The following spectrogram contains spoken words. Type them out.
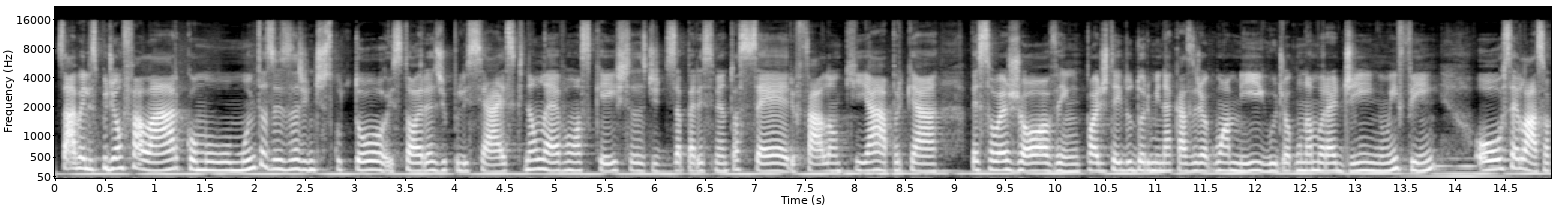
Sabe, eles podiam falar como muitas vezes a gente escutou histórias de policiais que não levam as queixas de desaparecimento a sério, falam que, ah, porque a pessoa é jovem, pode ter ido dormir na casa de algum amigo, de algum namoradinho, enfim, ou sei lá, só,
